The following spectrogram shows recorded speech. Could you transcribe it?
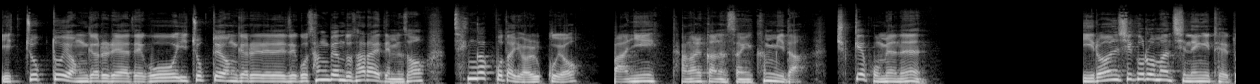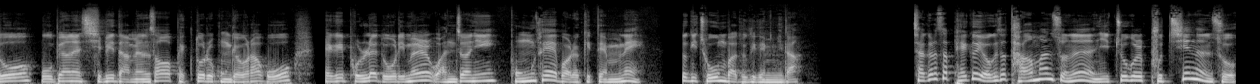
이쪽도 연결을 해야 되고 이쪽도 연결을 해야 되고 상변도 살아야 되면서 생각보다 얇고요. 많이 당할 가능성이 큽니다. 쉽게 보면은 이런 식으로만 진행이 돼도 우변에 집이 나면서 백도를 공격을 하고 백의 본래 노림을 완전히 봉쇄해 버렸기 때문에 흑이 좋은 바둑이 됩니다. 자, 그래서 백의 여기서 다음 한 수는 이쪽을 붙이는 수,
